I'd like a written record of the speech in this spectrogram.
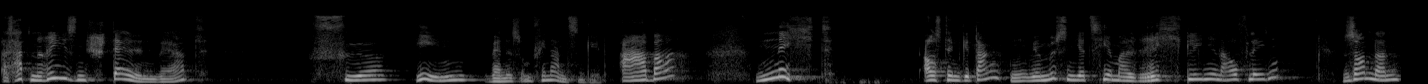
Es hat einen riesen Stellenwert für ihn, wenn es um Finanzen geht. Aber nicht aus dem Gedanken, wir müssen jetzt hier mal Richtlinien auflegen, sondern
